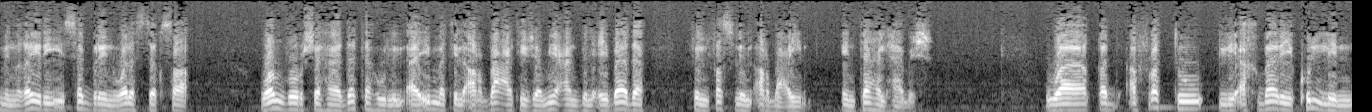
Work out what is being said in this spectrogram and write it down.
من غير سبر ولا استقصاء. وانظر شهادته للآئمة الأربعة جميعا بالعبادة في الفصل الأربعين. انتهى الهامش. وقد أفردت لأخبار كل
